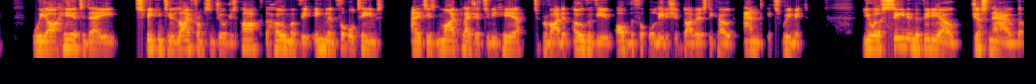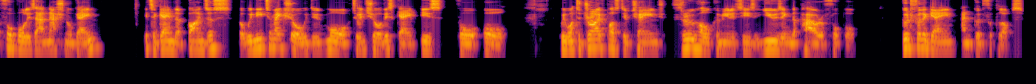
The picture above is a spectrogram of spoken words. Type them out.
We are here today speaking to you live from St George's Park, the home of the England football teams, and it is my pleasure to be here to provide an overview of the Football Leadership Diversity Code and its remit. You will have seen in the video just now that football is our national game. It's a game that binds us, but we need to make sure we do more to ensure this game is for all. We want to drive positive change through whole communities using the power of football. Good for the game and good for clubs.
